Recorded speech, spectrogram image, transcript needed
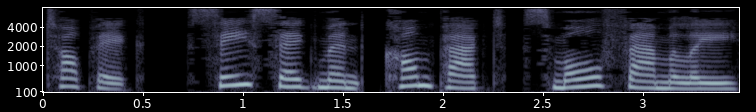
Topic. C segment compact small family.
